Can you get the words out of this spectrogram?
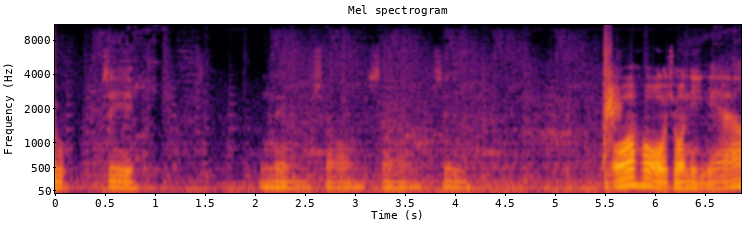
W C หนึ่งสองสามสี่โอ้โห ชนอีกแล้ว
